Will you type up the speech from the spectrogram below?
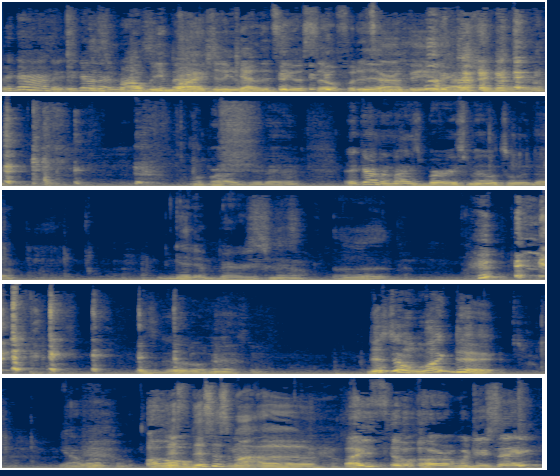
It got it. It got It's a probably You probably should have kept it to yourself for the Yeah. time being. Yeah, I should have. I probably should have. It got a nice berry smell to it though. Get a berry smell. Ugh. It's good or nasty. This don't like that. Y'all welcome. Oh, This, this is my uh, Are you, or would you say?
